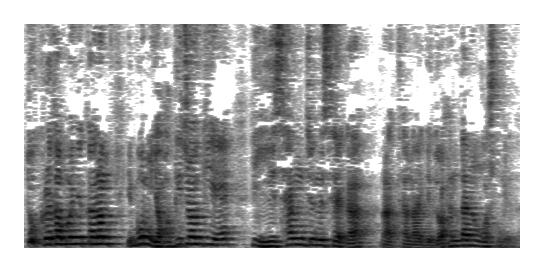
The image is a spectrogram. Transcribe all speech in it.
또 그러다 보니까는 이 몸 여기저기에 이상 증세가 나타나기도 한다는 것입니다.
